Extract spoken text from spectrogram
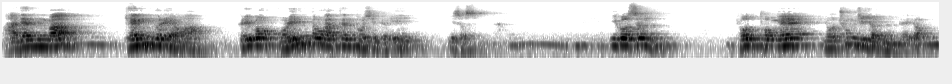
아덴과 갱그레와 그리고 고린도 같은 도시들이 있었습니다. 이곳은 교통의 요충지였는데요.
